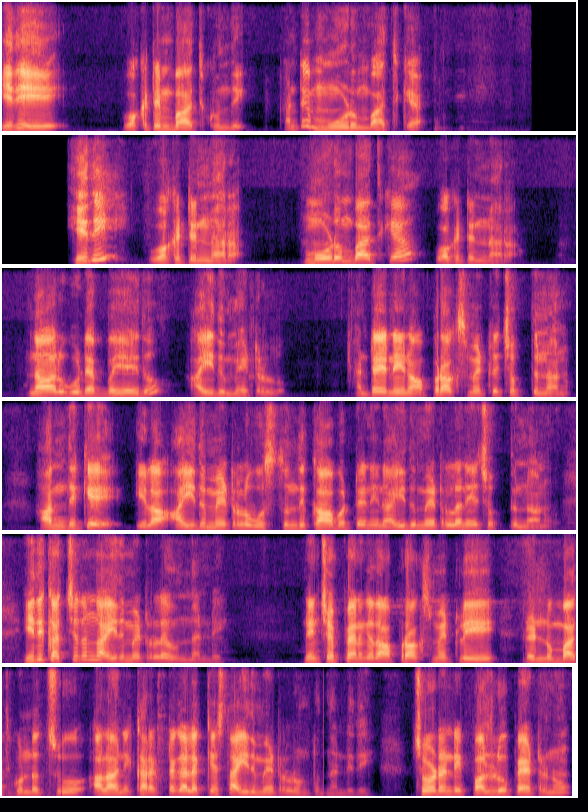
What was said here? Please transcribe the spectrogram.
ఇది ఒకటి బాతికుంది అంటే మూడు బాతిక. ఇది ఒకటిన్నర మూడు బాతిక ఒకటిన్నర నాలుగు డెబ్బై ఐదు ఐదు మీటర్లు. అంటే నేను అప్రాక్సిమేట్లీ చెప్తున్నాను. అందుకే ఇలా ఐదు మీటర్లు వస్తుంది కాబట్టే నేను ఐదు మీటర్లనే చెప్తున్నాను. ఇది ఖచ్చితంగా ఐదు మీటర్లే ఉందండి. నేను చెప్పాను కదా అప్రాక్సిమేట్లీ రెండు బాతికి ఉండొచ్చు అలా అని కరెక్ట్గా లెక్కేస్తే ఐదు మీటర్లు ఉంటుందండి ఇది. చూడండి పళ్ళు ప్యాటర్ను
